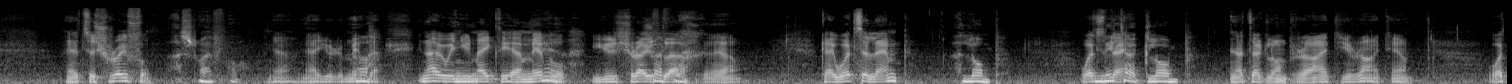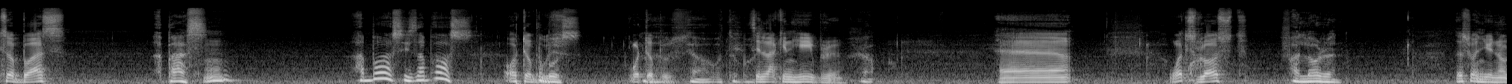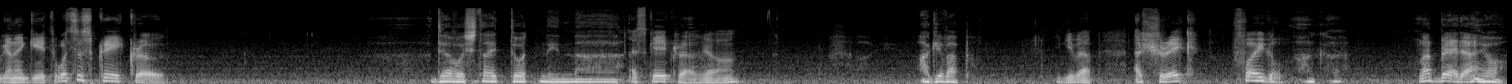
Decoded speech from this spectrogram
It's a Schreifel. A Streifel. Yeah, now you remember. You know, when you make the uh, mebel, you use Schreiflach. Yeah. Okay, what's a lamp? A Lomp. What's Nicht a that? Glomp. Not a lamp, right? You're right, yeah. What's a bus? A Bass. Hmm? A bus is a bus. Autobus. Autobus. Ja, autobus. It's like in Hebrew. Ja. Uh, what's lost? Verloren. This one you're not going to get. What's a scarecrow? Der wo steht dort in uh, A scarecrow, yeah. I give up. You give up. A shrek Vogel. Okay. Not bad, huh? Ja.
